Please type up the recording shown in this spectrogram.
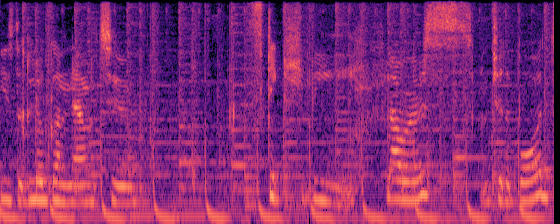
use the glue gun now to stick the flowers onto the board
